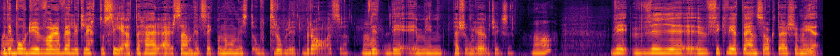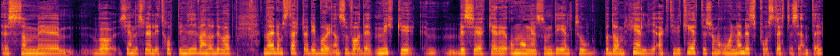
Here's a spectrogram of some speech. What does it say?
Ja. Och det borde ju vara väldigt lätt att se att det här är samhällsekonomiskt otroligt bra. Alltså. Det, det, är min personliga övertygelse. Ja. Vi, vi, eh, fick veta en sak där som, är, som eh, var, kändes väldigt hoppingivande och det var att när de startade i början så var det mycket mm, besökare och många som deltog på de helgaktiviteter som ordnades på Stöttecenter.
